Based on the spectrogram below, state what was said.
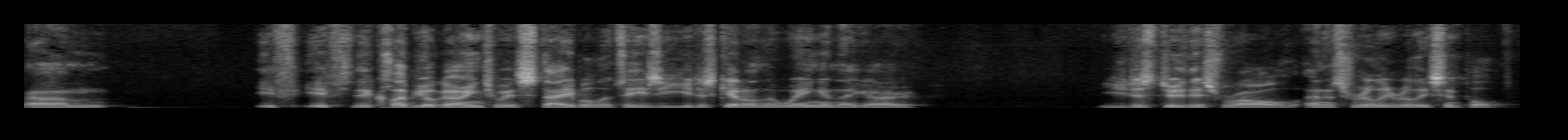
um, if if the club you're going to is stable, it's easy. You just get on the wing and they go, you just do this role, and it's really really simple.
